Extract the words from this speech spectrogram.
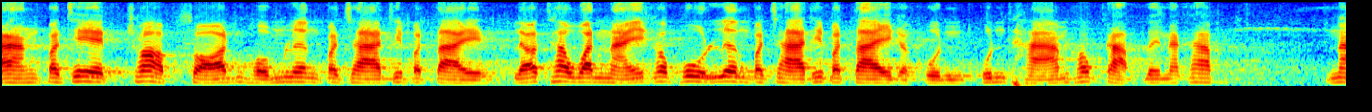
ต่างประเทศชอบสอนผมเรื่องประชาธิปไตย แล้วถ้าวันไหนเขาพูดเรื่องประชาธิปไตยกับคุณ คุณถามเขากลับเลยนะครับ ใน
